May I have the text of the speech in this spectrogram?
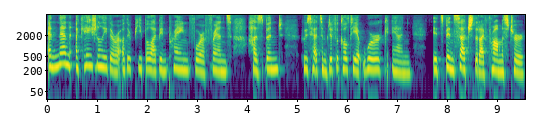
And then occasionally there are other people. I've been praying for a friend's husband who's had some difficulty at work and it's been such that I've promised her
